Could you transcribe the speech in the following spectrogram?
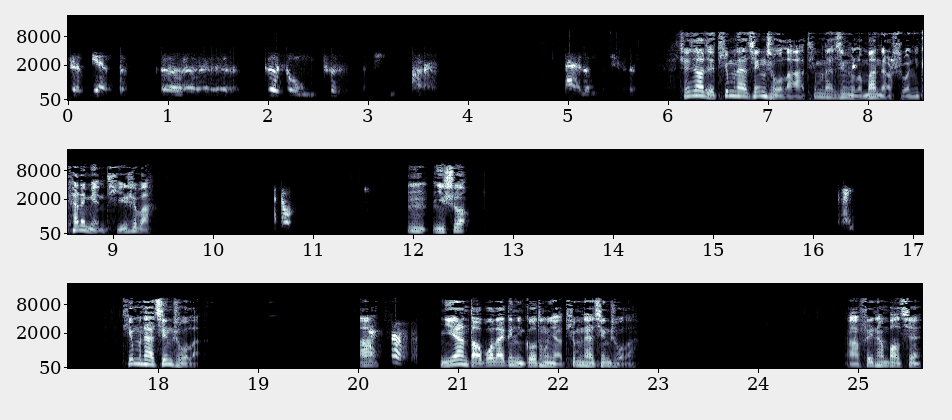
这个店的呃各种特殊的情况，带了目前的陈小姐听不太清楚了，听不太清楚了，慢点说。你开了免提是吧？嗯，你说。听不太清楚了。啊，你让导播来跟你沟通一下，听不太清楚了。啊，非常抱歉，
